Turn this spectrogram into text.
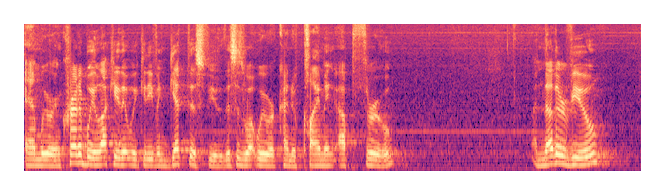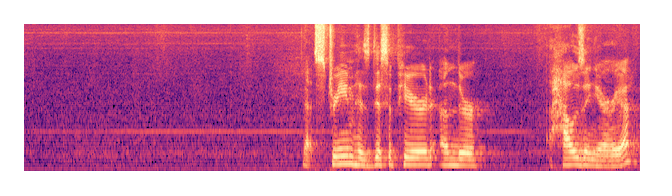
And we were incredibly lucky that we could even get this view. This is what we were kind of climbing up through. Another view. That stream has disappeared under a housing area.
